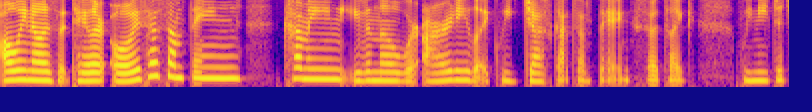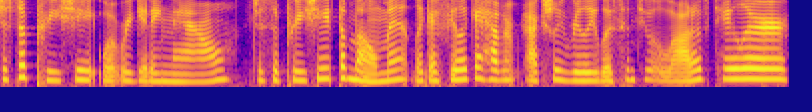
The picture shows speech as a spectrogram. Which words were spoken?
All we know is that taylor always has something coming even though we're already like we just got something so it's like we need to just appreciate what we're getting now. Just appreciate the moment. Like I feel like I haven't actually really listened to a lot of Taylor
